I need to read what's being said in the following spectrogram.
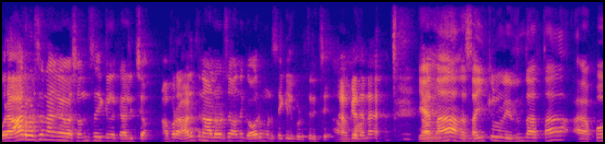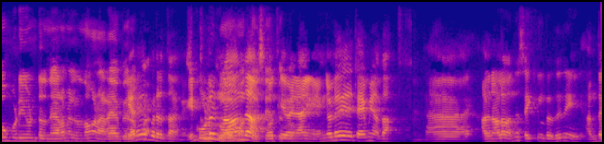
ஒரு ஆறு வருஷம் நாங்க சொந்த சைக்கிள் கழிச்சோம். அப்புறம் அடுத்த நாலு வருஷம் வந்து கவர்மெண்ட் சைக்கிள் கொடுத்துருச்சு. ஆமா. ஓகே தானே? ஏன்னா அந்த சைக்கிள் இருந்தா தான் போக முடியும்ன்ற நிலைமையில இருந்தவங்க நிறைய பேர் நிறைய. பேர் இருந்தாங்க. நான் தான். ஓகே. எங்களுடைய டைமே அதான். அதனால வந்து சைக்கிள்ன்றது அந்த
